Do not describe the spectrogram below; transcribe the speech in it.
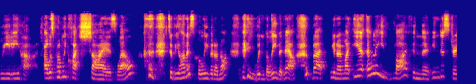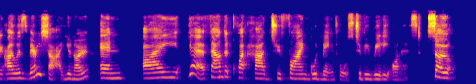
really hard. I was probably quite shy as well, to be honest, believe it or not. you wouldn't believe it now. But, you know, my early life in the industry, I was very shy, you know, and I, yeah, found it quite hard to find good mentors, to be really honest. So,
